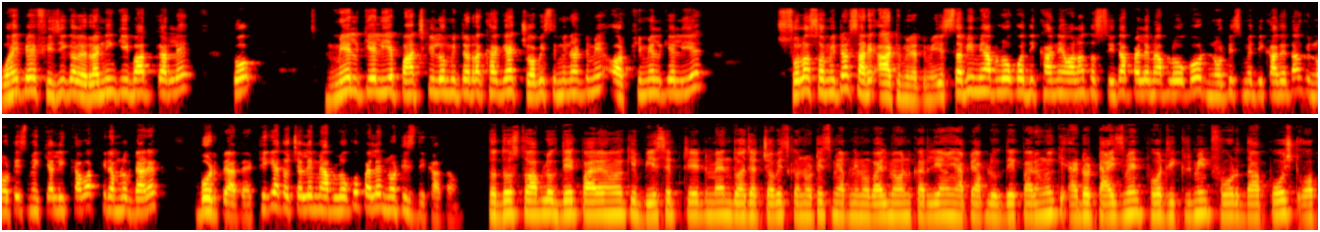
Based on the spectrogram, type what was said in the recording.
वहीं पे फ़िज़िकल रनिंग की बात कर ले तो मेल के लिए पाँच किलोमीटर रखा गया चौबीस मिनट में और फीमेल के लिए 1600 मीटर, साढ़े आठ मिनट में। ये सभी मैं आप लोगों को दिखाने वाला हूँ तो सीधा पहले मैं आप लोगों को नोटिस में दिखा देता हूँ कि नोटिस में क्या लिखा हुआ फिर हम लोग डायरेक्ट बोर्ड पे आते हैं। ठीक है तो चले मैं आप लोगों को पहले नोटिस दिखाता हूँ। तो दोस्तों, आप लोग देख पा रहे होंगे कि बीएसएफ ट्रेडमैन 2024 का नोटिस मैं अपने मोबाइल में ऑन कर लिया हूँ। यहाँ पे आप लोग देख पा रहे होंगे कि advertisement for recruitment for the post of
